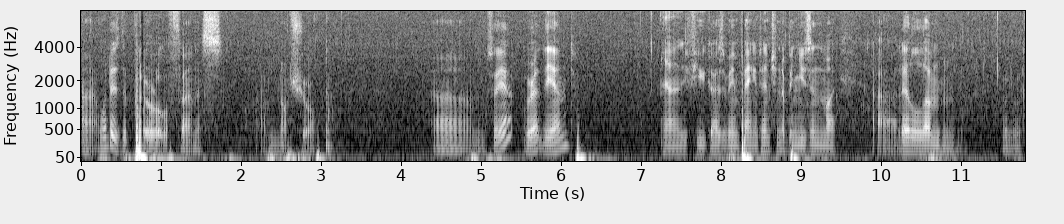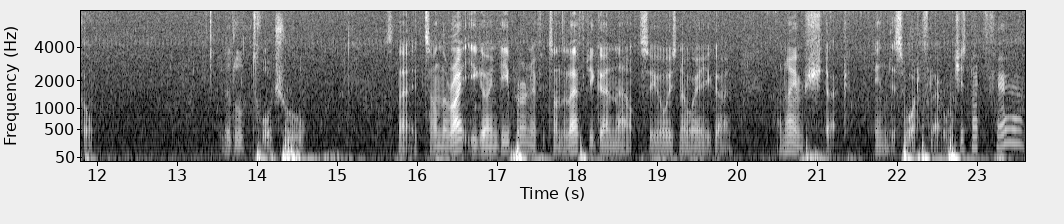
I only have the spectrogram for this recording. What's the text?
Uh, what is the plural of furnace? I'm not sure. Um, so yeah, we're at the end. And if you guys have been paying attention, I've been using my uh, little, um, what do we call Little torch rule. So that it's on the right, you're going deeper, and if it's on the left, you're going out, so you always know where you're going. And I am stuck in this water flow, which is not fair.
